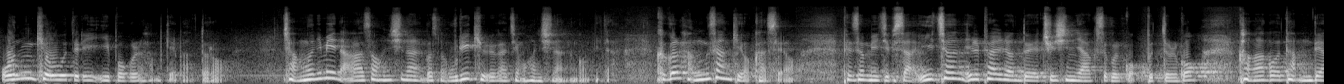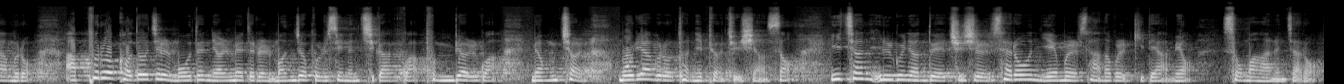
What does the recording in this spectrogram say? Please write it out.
온 교우들이 이 복을 함께 받도록 장로님이 나가서 헌신하는 것은 우리 교회가 지금 헌신하는 겁니다. 그걸 항상 기억하세요. 배선미 집사 2018년도에 주신 약속을 꼭 붙들고 강하고 담대함으로 앞으로 거둬질 모든 열매들을 먼저 볼 수 있는 지각과 분별과 명철, 모략으로 덧입혀 주시어서 2019년도에 주실 새로운 예물 산업을 기대하며 소망하는 자로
